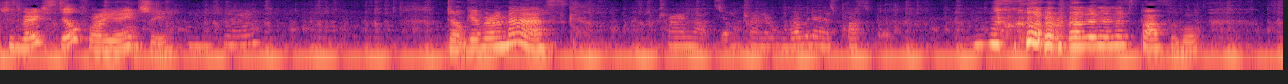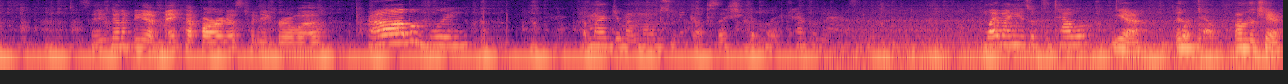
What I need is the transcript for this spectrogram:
She's very still for you, ain't she? Mm-hmm. Don't give her a mask. I'm Trying not to. I'm trying to rub it in as possible. Rub it in as possible. So you're gonna be a makeup artist when you grow up? Probably. I'm gonna do my mom's makeup so she can like have a mask. Wipe my hands with the towel. Yeah. What towel? on the chair.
